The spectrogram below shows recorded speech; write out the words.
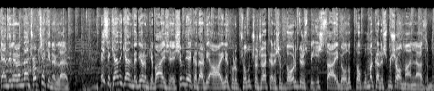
kendilerinden çok çekinirler. Neyse kendi kendime diyorum ki Bayce şimdiye kadar bir aile kurup çoluk çocuğa karışıp doğru dürüst bir iş sahibi olup topluma karışmış olman lazımdı.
